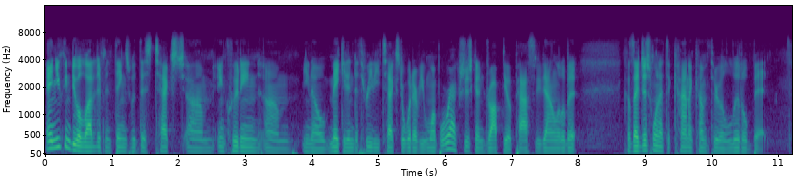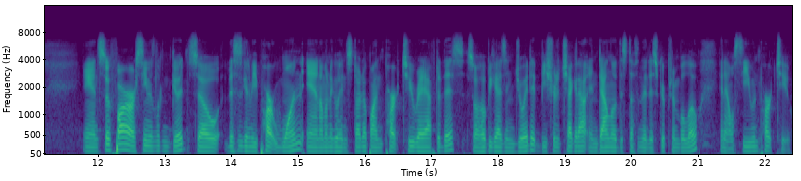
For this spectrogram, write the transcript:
And you can do a lot of different things with this text, um, including, um, you know, make it into 3D text or whatever you want. But we're actually just going to drop the opacity down a little bit because I just want it to kind of come through a little bit. And so far our scene is looking good. So this is going to be part one and I'm going to go ahead and start up on part two right after this. So I hope you guys enjoyed it. Be sure to check it out and download the stuff in the description below and I will see you in part two.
